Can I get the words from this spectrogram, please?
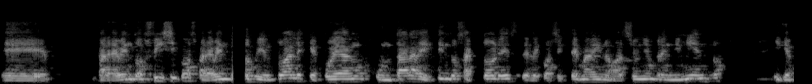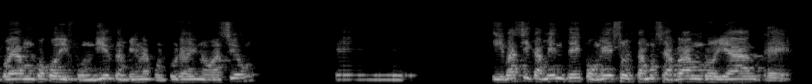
eh, para eventos físicos, para eventos virtuales que puedan juntar a distintos actores del ecosistema de innovación y emprendimiento y que puedan un poco difundir también la cultura de innovación. Eh, y básicamente con eso estamos cerrando ya eh,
